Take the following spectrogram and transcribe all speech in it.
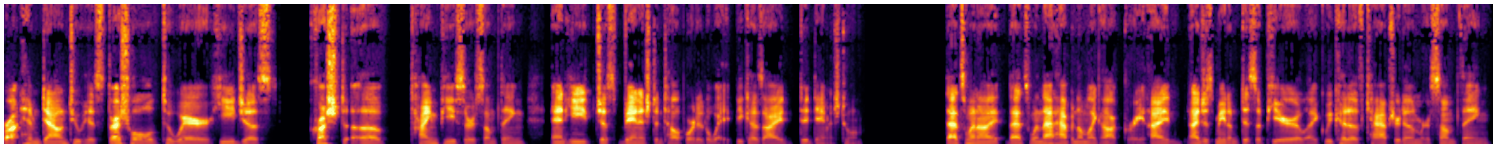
brought him down to his threshold to where he just crushed a timepiece or something and he just vanished and teleported away because I did damage to him. That's when I that's when that happened I'm like, "Oh, great. I I just made him disappear. Like we could have captured him or something."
